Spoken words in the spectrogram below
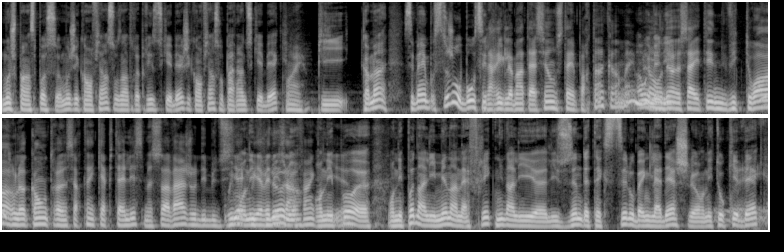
Moi, je pense pas ça. Moi, j'ai confiance aux entreprises du Québec, j'ai confiance aux parents du Québec. Puis comment, c'est bien, beau- c'est toujours beau. La réglementation, c'est important quand même. Ah oui, là. mais On les- a- ça a été une victoire là, contre un certain capitalisme sauvage au début du Oui, mais siècle. on où n'est il y avait là, des là. enfants On qui, n'est pas, euh, on n'est pas dans les mines en Afrique ni dans les, euh, les usines de textiles au Bangladesh. On est au Québec.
